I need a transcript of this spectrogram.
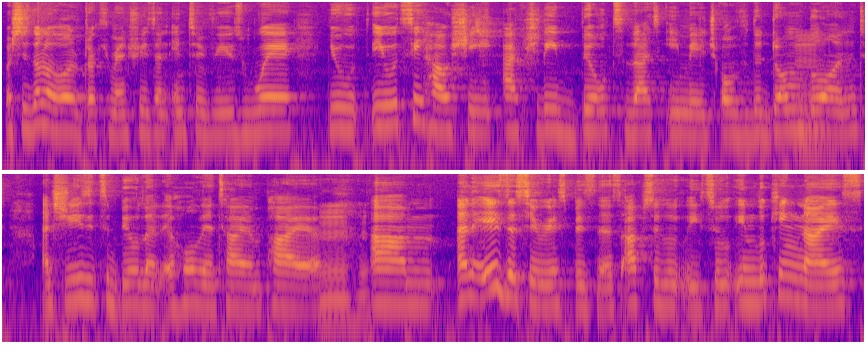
But she's done a lot of documentaries and interviews where you you would see how she actually built that image of the dumb blonde, and she used it to build like, a whole entire empire. Um, and it is a serious business, absolutely. So in looking nice,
